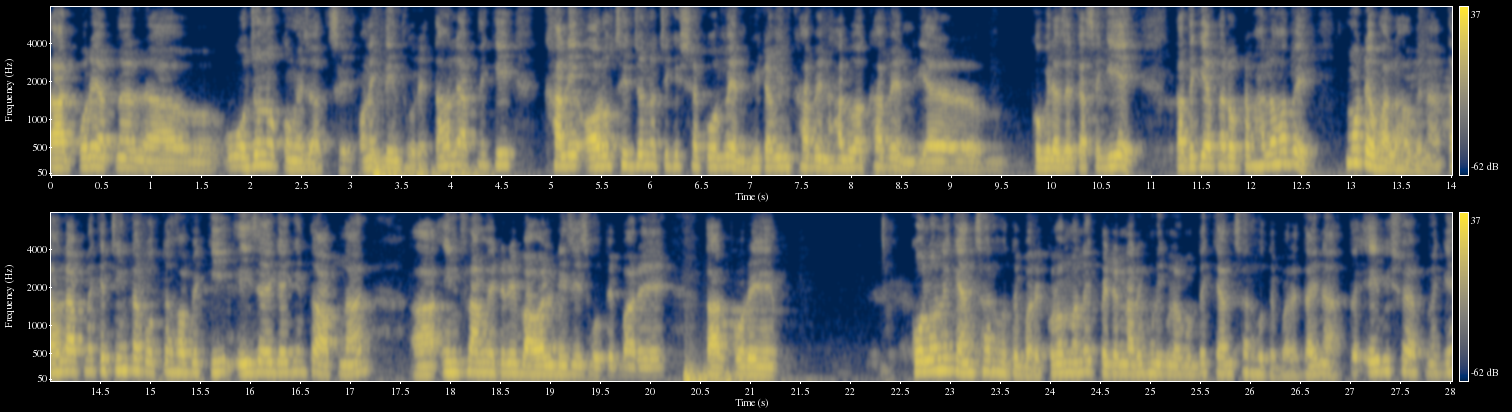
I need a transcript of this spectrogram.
তারপরে আপনার ওজনও কমে যাচ্ছে অনেক দিন ধরে। তাহলে আপনি কি খালি অরুচির জন্য চিকিৎসা করবেন? ভিটামিন খাবেন, হালুয়া খাবেন ইয়ার কবিরাজের কাছে গিয়ে, তাতে কি আপনার রোগটা ভালো হবে? মোটেও ভালো হবে না। তাহলে আপনাকে চিন্তা করতে হবে কি, এই জায়গায় কিন্তু আপনার ইনফ্লামেটরি বাওয়াল ডিজিজ হতে পারে, তারপরে কোলনে ক্যান্সার হতে পারে। কোলন মানে পেটের নাড়িভুঁড়িগুলোর মধ্যে ক্যান্সার হতে পারে, তাই না? তো এই বিষয়ে আপনাকে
